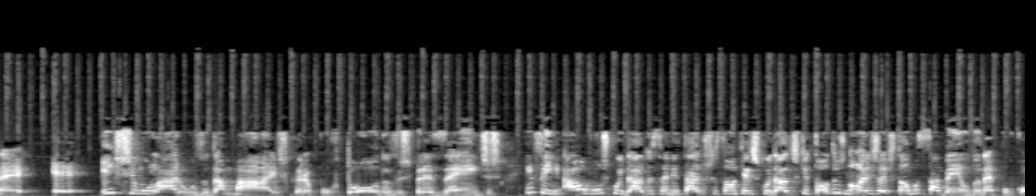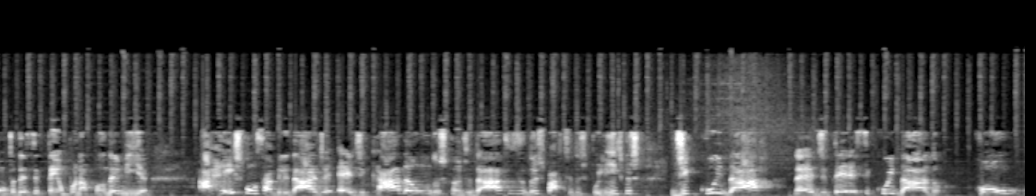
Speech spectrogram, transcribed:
né? Estimular o uso da máscara por todos os presentes. Enfim, há alguns cuidados sanitários que são aqueles cuidados que todos nós já estamos sabendo, né, por conta desse tempo na pandemia. A responsabilidade é de cada um dos candidatos e dos partidos políticos de cuidar, né, de ter esse cuidado com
